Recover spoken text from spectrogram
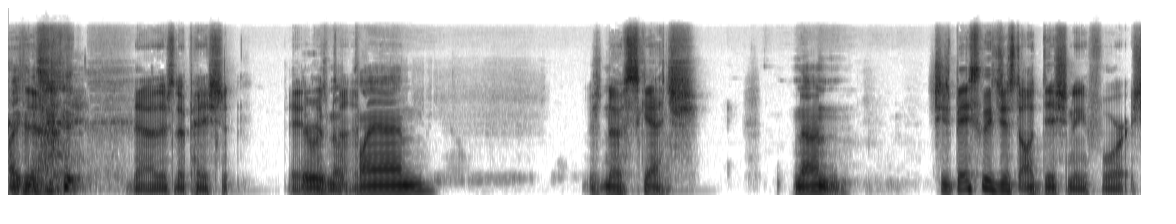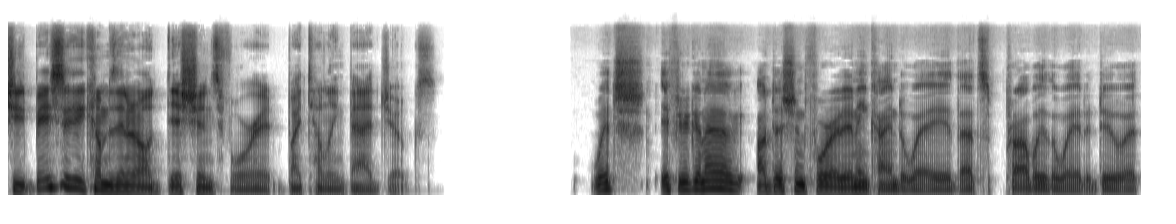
Like no, no, there's no patient. There was no time. plan, There's no sketch. none. She's basically just auditioning for it. She basically comes in and auditions for it by telling bad jokes. Which, if you're gonna audition for it any kind of way, that's probably the way to do it.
